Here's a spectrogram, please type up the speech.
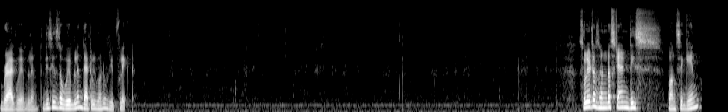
Bragg wavelength. This is the wavelength that will going to reflect. So, let us understand this once again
